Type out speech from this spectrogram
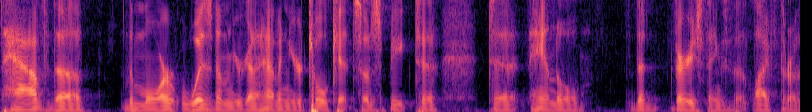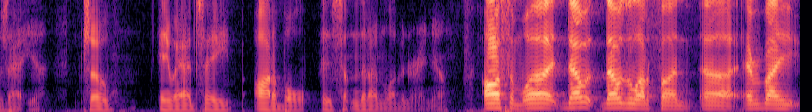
have, the the more wisdom you're going to have in your toolkit, so to speak, to to handle the various things that life throws at you. So anyway, I'd say Audible is something that I'm loving right now. Awesome. Well, that was that was a lot of fun. Uh, everybody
